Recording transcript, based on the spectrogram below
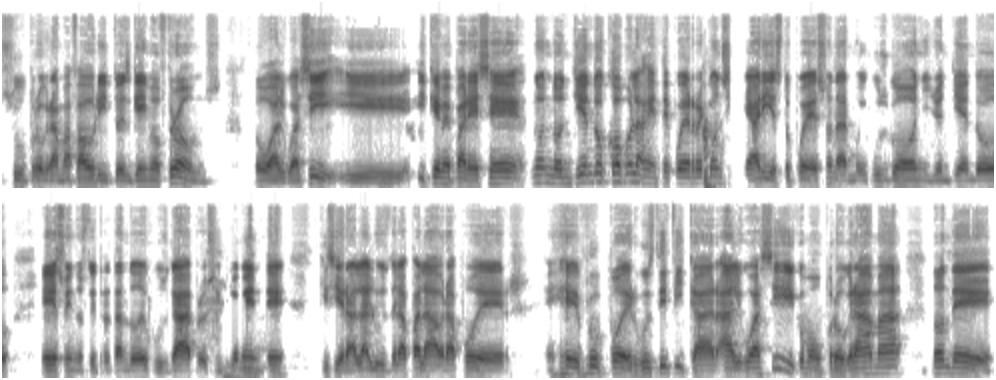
su programa favorito es Game of Thrones o algo así, y, y que me parece, no, no, entiendo cómo la gente puede reconciliar, y esto puede sonar muy juzgón, y yo entiendo eso, y no estoy tratando de juzgar, pero simplemente quisiera a la luz de la palabra poder, eh, poder justificar algo así, como un programa donde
